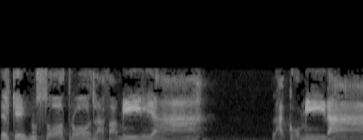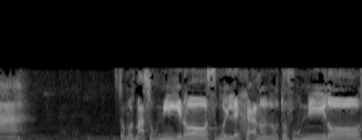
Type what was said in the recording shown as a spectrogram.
el que nosotros, la familia, la comida, somos más unidos, muy lejanos, nosotros unidos.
